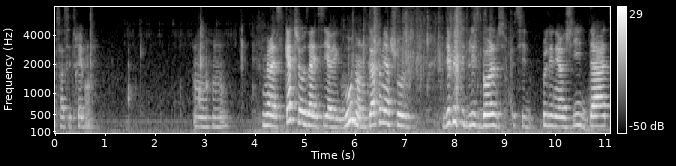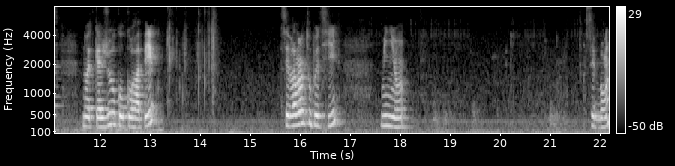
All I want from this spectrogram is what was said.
ça c'est très bon. Mhm. Il me reste 4 choses à essayer avec vous. Donc la première chose, des petites Bliss Balls, petites boules d'énergie, dattes, noix de cajou, coco râpé. C'est vraiment tout petit, mignon. C'est bon.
